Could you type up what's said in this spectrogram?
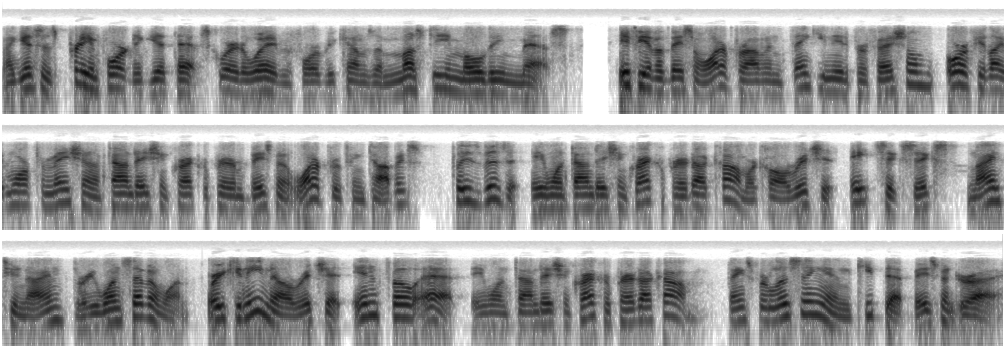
I guess it's pretty important to get that squared away before it becomes a musty, moldy mess. If you have a basement water problem and think you need a professional, or if you'd like more information on foundation crack repair and basement waterproofing topics, please visit a1foundationcrackrepair.com or call Rich at 866-929-3171. Or you can email Rich at info at a1foundationcrackrepair.com. Thanks for listening and keep that basement dry.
